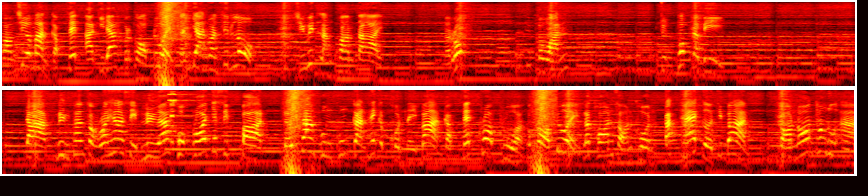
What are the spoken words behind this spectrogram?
ความเชื่อมั่นกับเซตอากิดะประกอบด้วยสัญญาณวันสิ้นโลก ชีวิตหลังความตาย นรก สวรรค์ จุดพบนบี จาก 1,250 เหลือ 670 บาทเสริมสร้างภูมิคุ้มกันให้กับคนในบ้านกับเซตครอบครัวประกอบด้วย ละครสอนคนรักแท้เกิดที่บ้าน สอนน้องท่องดูอา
